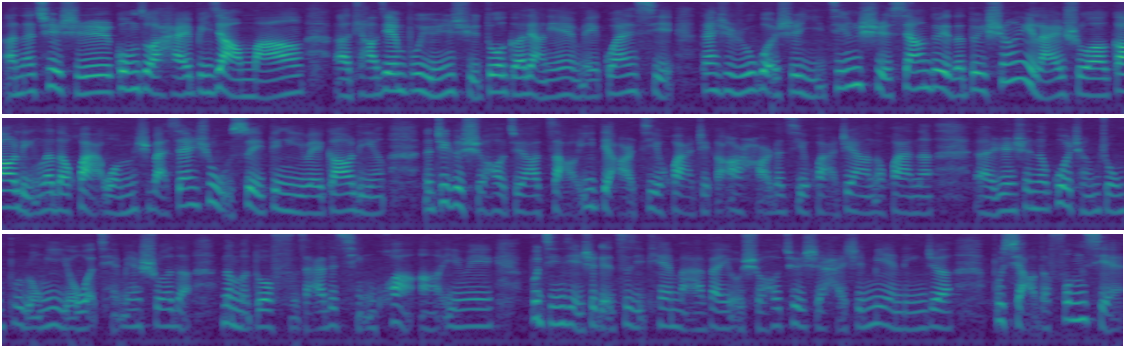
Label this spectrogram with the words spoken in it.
啊，那确实工作还比较忙，呃，条件不允许多隔两年也没关系。但是如果是已经是相对的对生育来说高龄了的话，我们是把三十五岁定义为高龄，那这个时候就要早一点儿计划这个二孩的计划。这样的话呢，呃，人生的过程中不容易有我前面说的那么多复杂的情况。啊，因为不仅仅是给自己添麻烦，有时候确实还是面临着不小的风险，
